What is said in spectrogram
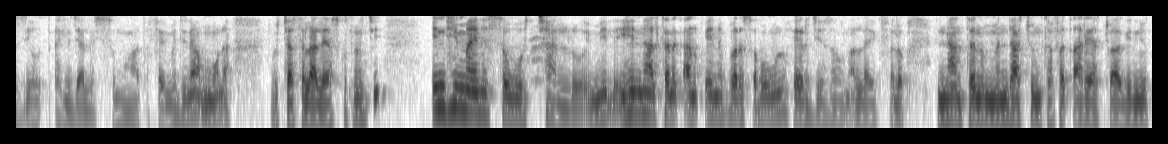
እዚህ የወጣች ልጅ አለች። ስሟ ጠፋኝ። መዲና ሆና ብቻ ስላላያዝኩት ነው እንጂ እንዲህም አይነት ሰዎች አሉ የሚል ይህን ያህል ተነቃንቆ የነበረ ሰው በሙሉ ኸይር ጀዛውን አላህ ይክፈለው። እናንተንም ምንዳችሁን ከፈጣሪያችሁ አገኙት።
